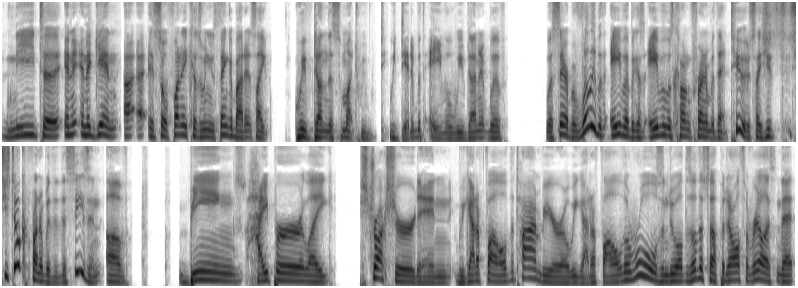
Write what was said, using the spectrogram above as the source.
need to, and and again, uh, it's so funny because when you think about it, it's like we've done this much. We we did it with Ava. We've done it with with Sarah, but really with Ava because Ava was confronted with that too. It's like she's she's still confronted with it this season of being hyper like structured and we got to follow the time bureau we got to follow the rules and do all this other stuff but then also realizing that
